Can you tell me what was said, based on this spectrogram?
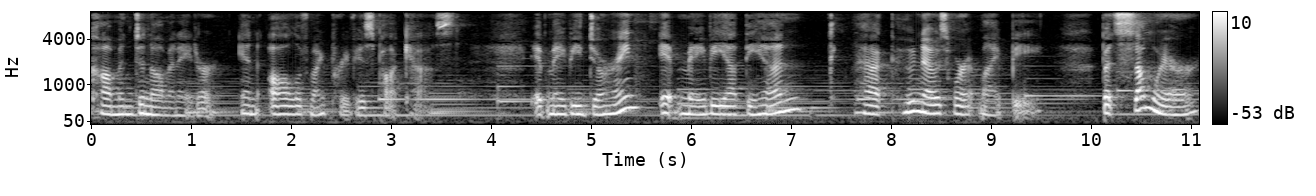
common denominator in all of my previous podcasts. It may be during, it may be at the end, heck, who knows where it might be. But somewhere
